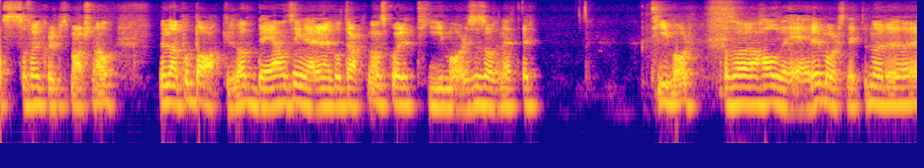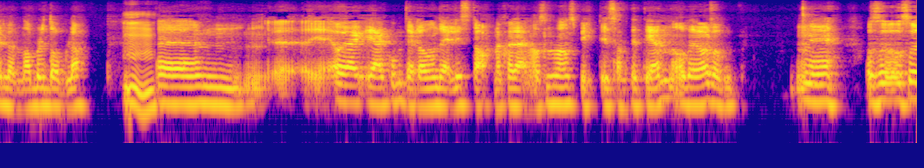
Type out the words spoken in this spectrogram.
også for en klubb som Arsenal. Men det er på bakgrunn av det han signerer den kontrakten. Han skårer ti mål i sesongen etter. Ti mål. Altså halverer målsnittet når eh, lønna ble dobla. Mm. Um, og jeg, jeg kommenterte han en del i starten av karrieren hans når han spilte i Sankt Etienne, og det var sånn eh, og, så, og, så,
